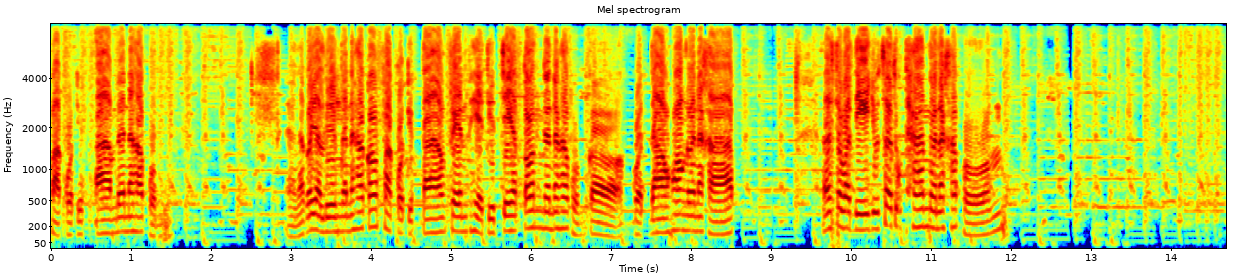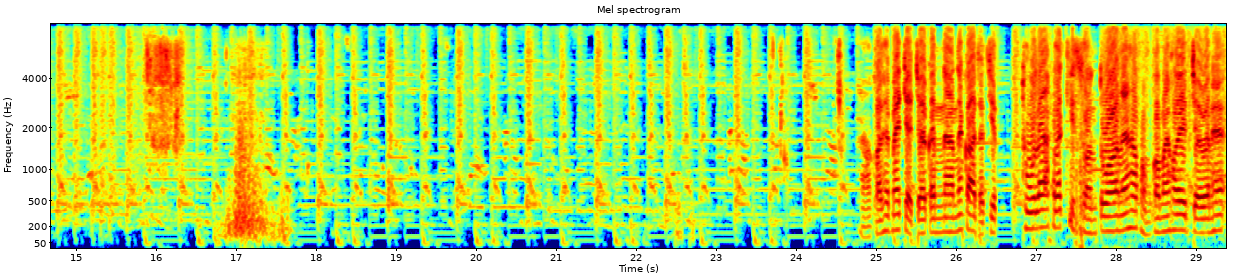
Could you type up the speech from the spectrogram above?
ฝากกดติดตามด้วยนะครับผม แล้วก็อย่าลืมกันนะครับ ก็ฝากกดติดตามแฟนเพจดีเจต้นด้วยนะครับ ผมก็กดดาวห้องด้วยนะครับ และสวัสดียูเซอร์ทุกท่านด้วยนะครับผมอ่าก็ถ้าไม่เจอเจอกันนานนะก็อาจจะจิบธุระภารกิจส่วนตัวนะครับ ผมก็ไม่ค่อยได้เจอนะฮะ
